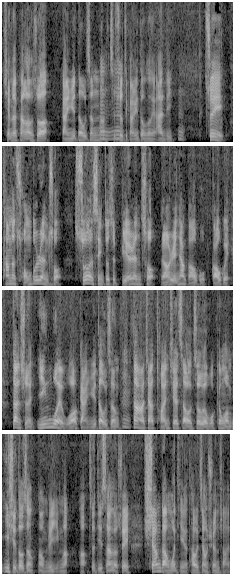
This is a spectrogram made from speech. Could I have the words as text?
前面看到说敢于斗争嘛，这就是敢于斗争的案例，嗯，所以他们从不认错。所有的事情都是别人错，然后人家搞鬼搞鬼，但是呢，因为我敢于斗争，大家团结在我周围，我跟我们一起斗争，那我们就赢了。好，这第三个，所以香港问题呢，他会这样宣传。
